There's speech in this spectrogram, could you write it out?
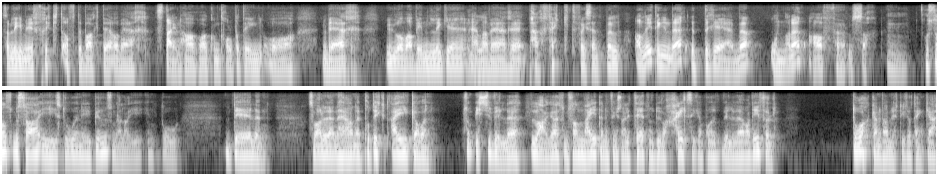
Så det ligger mye frykt ofte bak det å være steinhard og ha kontroll på ting og være uovervinnelige eller være perfekt, f.eks. Alle de tingene der er drevet under der av følelser. Mm. Og sånn som vi sa i historien i begynnelsen, eller i introdelen, så var det denne her produkteieren som ikke ville lage, som sa nei til den funksjonaliteten som du var helt sikker på ville være verdifull. Da kan det være nyttig å tenke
